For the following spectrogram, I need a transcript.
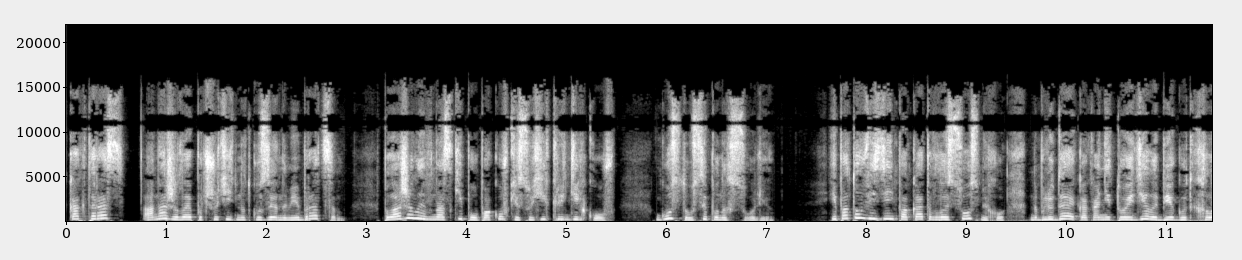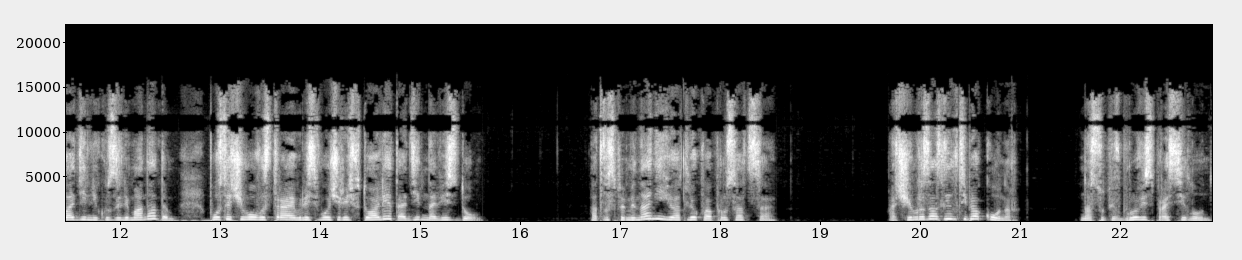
Как-то раз она, желая подшутить над кузенами и братцем, положила им в носки по упаковке сухих крендельков, густо усыпанных солью. И потом весь день покатывалась со смеху, наблюдая, как они то и дело бегают к холодильнику за лимонадом, после чего выстраивались в очередь в туалет один на весь дом. От воспоминаний ее отвлек вопрос отца. — А чем разозлил тебя Конор? — насупив брови, спросил он.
